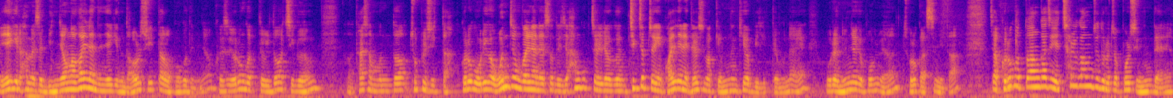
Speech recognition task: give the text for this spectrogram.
얘기를 하면서 민영화 관련된 얘기도 나올 수 있다고 보거든요. 그래서 이런 것들도 지금 어, 다시 한 번 더 좁힐 수 있다. 그리고 우리가 원전 관련해서도 이제 한국전력은 직접적인 관련이 될 수밖에 없는 기업이기 때문에 우리가 눈여겨보면 좋을 것 같습니다. 자, 그리고 또 한 가지 철강주들을 좀 볼 수 있는데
